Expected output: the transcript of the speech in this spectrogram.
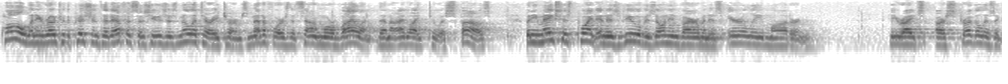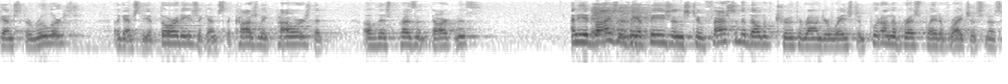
Paul, when he wrote to the Christians at Ephesus, uses military terms, metaphors that sound more violent than I like to espouse. But he makes his point, and his view of his own environment is eerily modern. He writes, Our struggle is against the rulers against the authorities, against the cosmic powers that of this present darkness. And he advises the Ephesians to fasten the belt of truth around your waist and put on the breastplate of righteousness,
